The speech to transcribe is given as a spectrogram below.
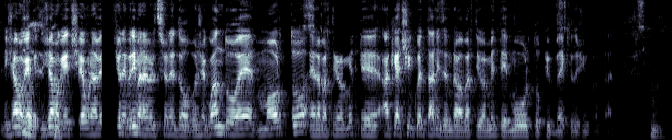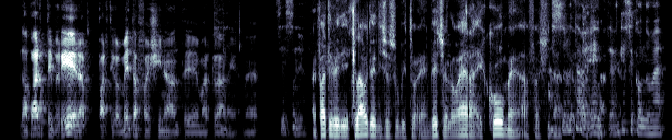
Diciamo che, Eh, diciamo eh. che c'è una versione prima e una versione dopo, cioè quando è morto era particolarmente, anche a 50 anni sembrava particolarmente molto più vecchio dei 50 anni. Mm. La parte pre era particolarmente affascinante Mark Lanegan. eh. Sì, sì, Infatti vedi, Claudia dice subito, e invece lo era e come affascinante. assolutamente, anche secondo me.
